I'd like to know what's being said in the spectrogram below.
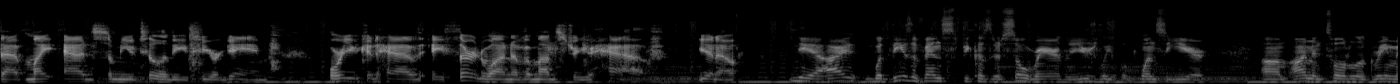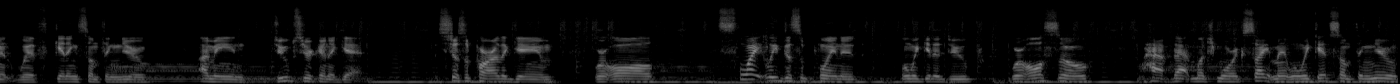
that might add some utility to your game or you could have a third one of a monster you have, you know, Yeah, I with these events because they're so rare, they're usually once a year. Um, I'm in total agreement with getting something new. I mean, dupes you're gonna get. It's just a part of the game. We're all slightly disappointed when we get a dupe. We're also have that much more excitement when we get something new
